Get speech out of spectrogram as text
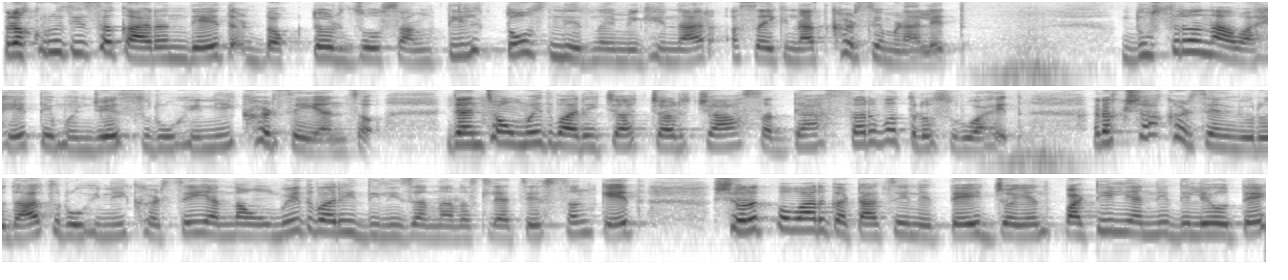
प्रकृतीचं कारण देत डॉक्टर जो सांगतील तोच निर्णय मी घेणार असं एकनाथ खडसे म्हणालेत. दुसरं नाव आहे ते म्हणजेच रोहिणी खडसे यांचं. ज्यांच्या उमेदवारीच्या चर्चा सध्या सर्वत्र सुरू आहेत. रक्षा खडसेंविरोधात रोहिणी खडसे यांना उमेदवारी दिली जाणार असल्याचे संकेत शरद पवार गटाचे नेते जयंत पाटील यांनी दिले होते.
